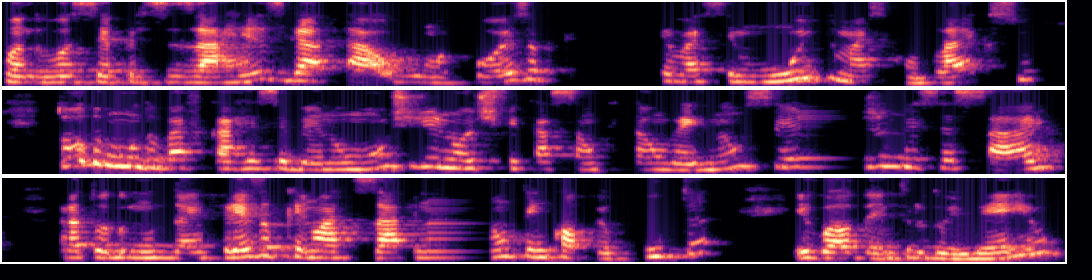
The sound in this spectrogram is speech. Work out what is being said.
quando você precisar resgatar alguma coisa, porque vai ser muito mais complexo. Todo mundo vai ficar recebendo um monte de notificação que talvez não seja necessário para todo mundo da empresa, porque no WhatsApp não tem cópia oculta, igual dentro do e-mail.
